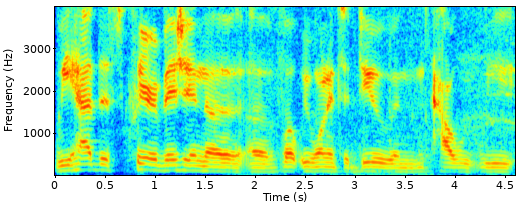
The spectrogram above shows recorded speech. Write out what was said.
we had this clear vision of, of what we wanted to do and how we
